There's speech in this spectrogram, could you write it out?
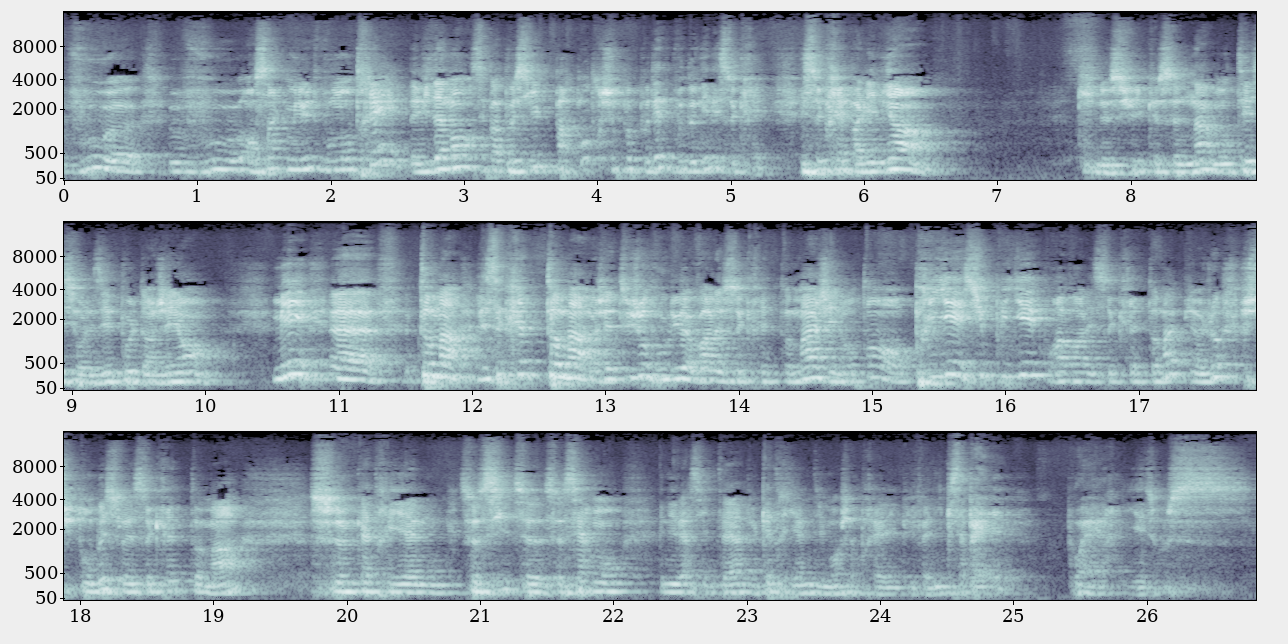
vous, en 5 minutes, vous montrer. Évidemment, c'est pas possible. Par contre, je peux peut-être vous donner les secrets. Les secrets, pas les miens, qui ne suis que ce nain monté sur les épaules d'un géant. Mais euh, Thomas, les secrets de Thomas, j'ai toujours voulu avoir le secret de Thomas, j'ai longtemps prié, supplié pour avoir les secrets de Thomas, puis un jour je suis tombé sur les secrets de Thomas, ce quatrième, ce, sermon universitaire du quatrième dimanche après l'épiphanie qui s'appelle Puer Jesus.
